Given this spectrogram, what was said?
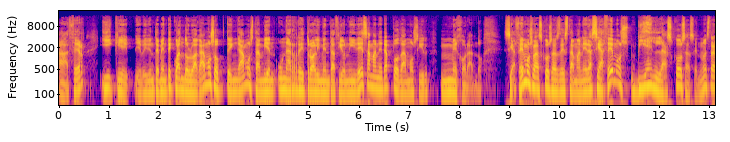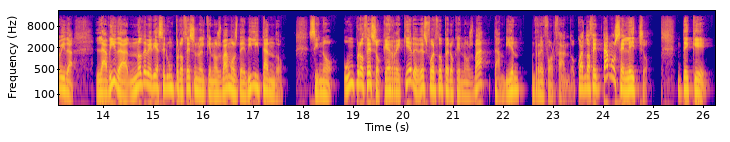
a hacer y que evidentemente cuando lo hagamos obtengamos también una retroalimentación y de esa manera podamos ir mejorando. Si hacemos las cosas de esta manera, si hacemos bien las cosas en nuestra vida, la vida no debería ser un proceso en el que nos vamos debilitando, sino un proceso que requiere de esfuerzo, pero que nos va también reforzando. Cuando aceptamos el hecho de que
